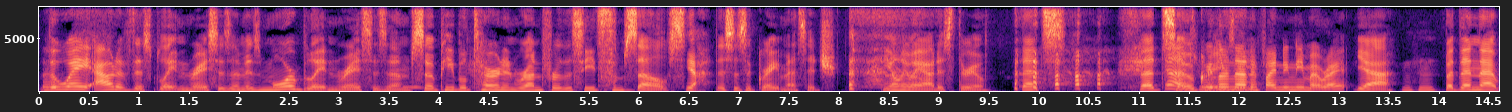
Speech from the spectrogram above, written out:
the way out of this blatant racism is more blatant racism, so people turn and run for the seats themselves. Yeah. This is a great message. The only way out is through. That's that's so crazy. we learned that in Finding Nemo, right? yeah. Mm-hmm. But then that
